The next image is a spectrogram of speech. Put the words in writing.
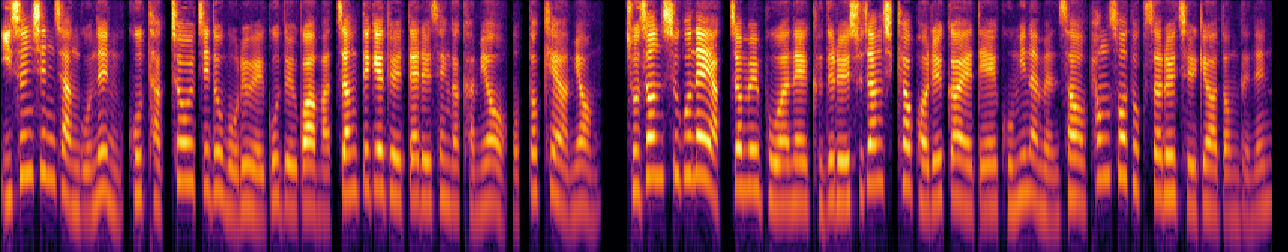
이순신 장군은 곧 닥쳐올지도 모를 왜구들과 맞짱뜨게 될 때를 생각하며 어떻게 하면 조선 수군의 약점을 보완해 그들을 수장시켜 버릴까에 대해 고민하면서 평소 독서를 즐겨하던 그는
